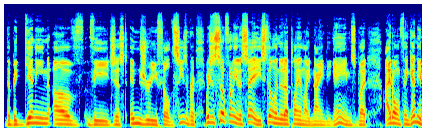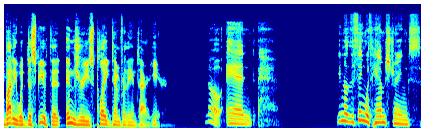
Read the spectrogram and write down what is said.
the beginning of the just injury filled season for which is so funny to say. He still ended up playing like 90 games, but I don't think anybody would dispute that injuries plagued him for the entire year. No, and you know the thing with hamstrings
